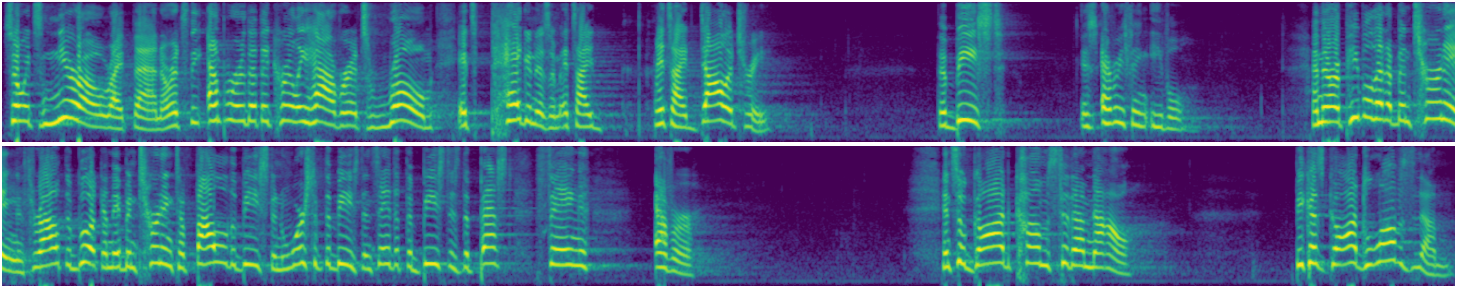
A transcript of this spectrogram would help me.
So it's Nero right then, or it's the emperor that they currently have, or it's Rome, it's paganism, it's, it's idolatry. The beast is everything evil. And there are people that have been turning throughout the book, and they've been turning to follow the beast and worship the beast and say that the beast is the best thing ever. And so God comes to them now because God loves them.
